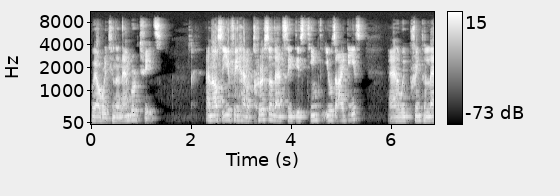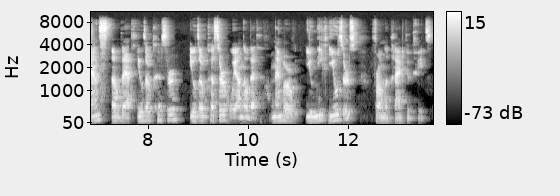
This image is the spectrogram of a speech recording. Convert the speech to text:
will return the number of tweets. And also if we have a cursor that say distinct user IDs, and we print the length of that user cursor, user cursor, we'll know that number of unique users from the collected tweets.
